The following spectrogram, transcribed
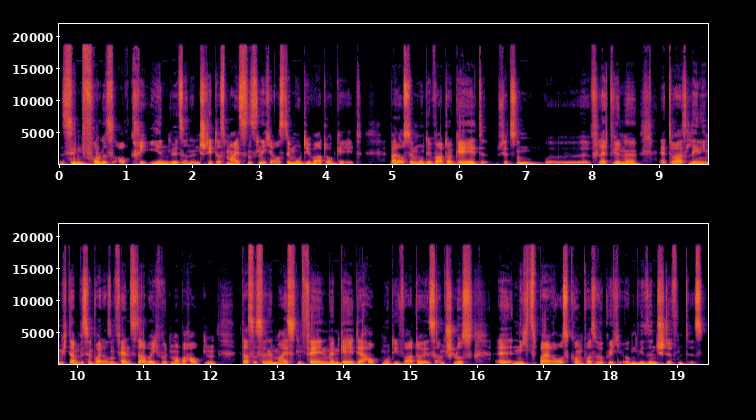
Sinnvolles auch kreieren willst, dann entsteht das meistens nicht aus dem Motivator Geld. Weil aus dem Motivator Geld, ist jetzt ein, äh, vielleicht wieder eine etwas, lehne ich mich da ein bisschen weit aus dem Fenster, aber ich würde mal behaupten, dass es in den meisten Fällen, wenn Geld der Hauptmotivator ist, am Schluss äh, nichts bei rauskommt, was wirklich irgendwie sinnstiftend ist.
